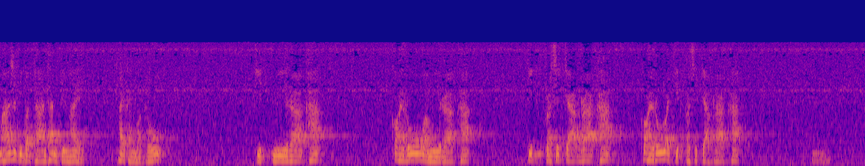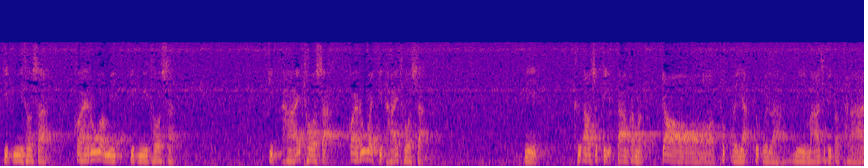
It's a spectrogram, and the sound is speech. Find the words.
มหาสติปัฏฐานท่านจึงให้ให้กำหนดรู้ จิตมีราคะ ก็ให้รู้ว่ามีราคะ จิตประสิจากราคะ ก็ให้รู้ว่าจิตประสิจากราคะ จิตมีโทสะก็ให้รู้ว่ามีจิตมีโทสะจิตหายโทสะก็ให้รู้ว่าจิตหายโทสะนี่คือเอาสติตามกำหนดจ่อทุกระยะทุกเวลา มีมหาสติปัฏฐาน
